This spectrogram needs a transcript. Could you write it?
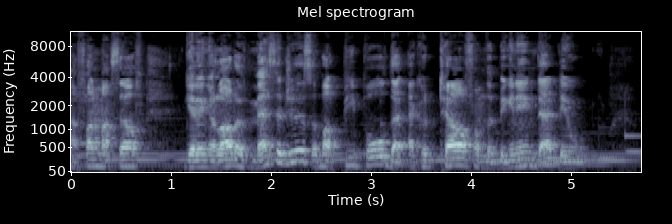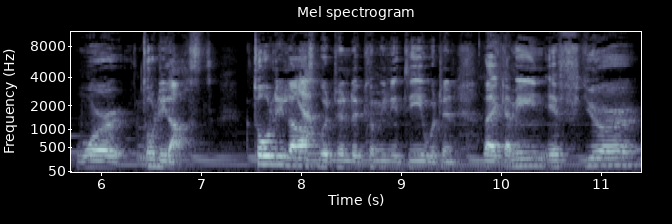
I found myself getting a lot of messages about people that I could tell from the beginning that they were totally lost, totally lost yeah. within the community. Within like, I mean, if you're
